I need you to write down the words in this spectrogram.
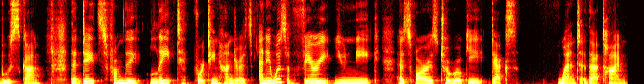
Busca that dates from the late 1400s, and it was very unique as far as Tarocchi decks went at that time.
